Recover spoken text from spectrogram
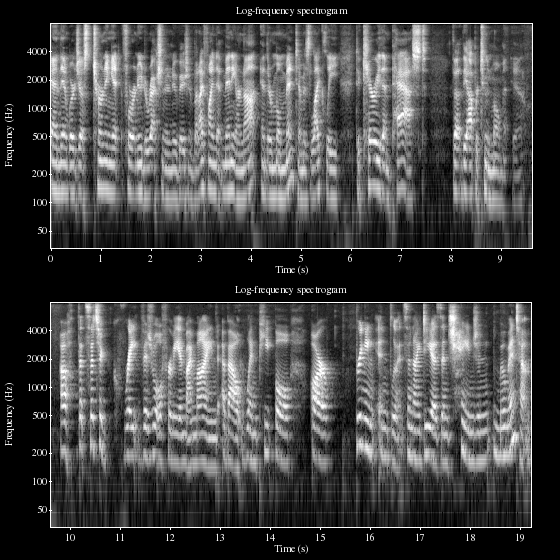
And then we're just turning it for a new direction and a new vision. But I find that many are not, and their momentum is likely to carry them past the, the opportune moment. Yeah. Oh, that's such a great visual for me in my mind about when people are bringing influence and ideas and change and momentum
